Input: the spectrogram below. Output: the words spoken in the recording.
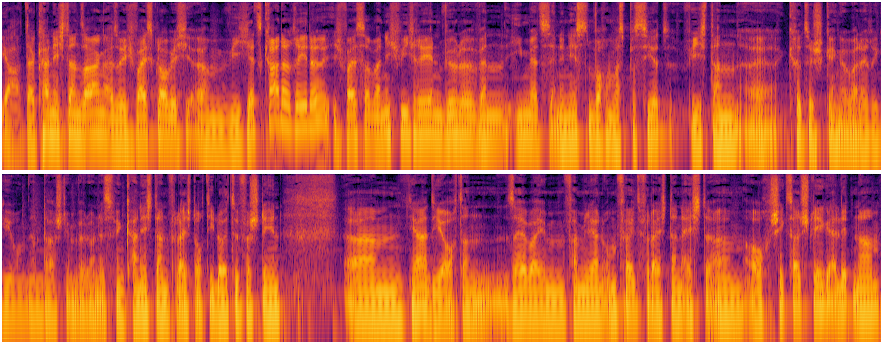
ja, da kann ich dann sagen, also ich weiß, glaube ich, ähm, wie ich jetzt gerade rede. Ich weiß aber nicht, wie ich reden würde, wenn ihm jetzt in den nächsten Wochen was passiert, wie ich dann äh, kritisch gegenüber der Regierung dann dastehen würde. Und deswegen kann ich dann vielleicht auch die Leute verstehen, ähm, ja, die auch dann selber im familiären Umfeld vielleicht dann echt ähm, auch Schicksalsschläge erlitten haben.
